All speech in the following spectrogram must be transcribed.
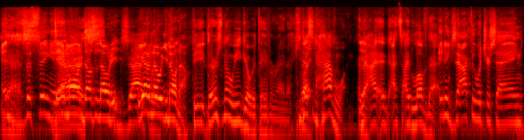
and Yes. the thing is Dan Mullen doesn't know what he- you gotta know what you don't know. The, there's no ego with Dave Aranda. He Right. doesn't have one, and Yeah. I, I, that's- I love that. in exactly what you're saying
